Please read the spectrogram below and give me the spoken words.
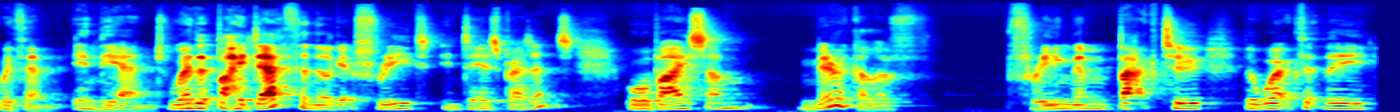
with them in the end, whether by death and they'll get freed into his presence, or by some miracle of freeing them back to the work that they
